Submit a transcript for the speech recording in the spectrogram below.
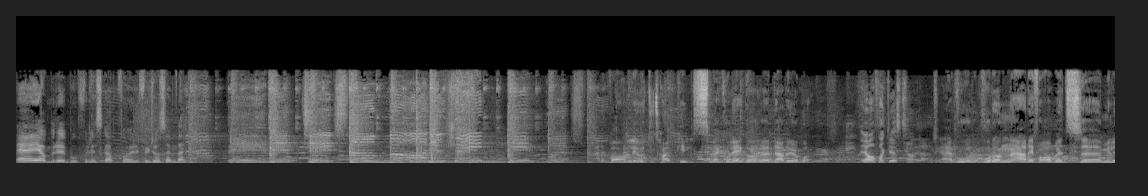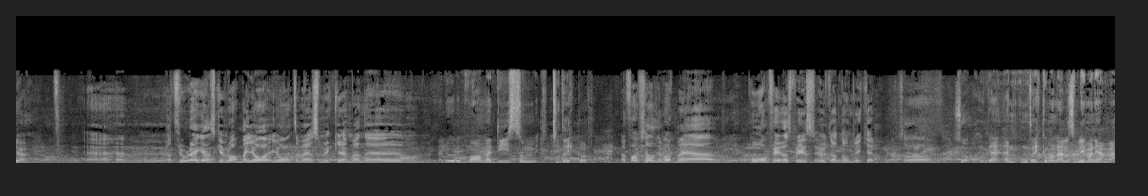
Jeg jobber i bofellesskap for funksjonshemmede. vanlig å ta en pils med kolleger der du jobber? Ja, faktisk. Ja. Hvor, hvordan er det for arbeidsmiljøet? Eh, jeg tror det er ganske bra, men jeg, jeg er ikke med så mye. Men. Er det bra med de som ikke drikker? Jeg har faktisk aldri vært med på en fredagspils uten at noen drikker. Så, Så det, enten drikker man, eller så blir man hjemme.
